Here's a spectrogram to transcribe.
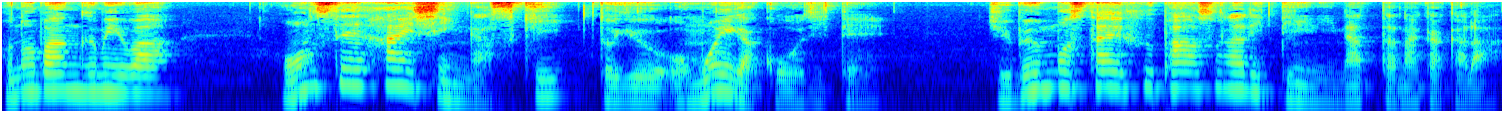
この番組は音声配信が好きという思いが高じて自分もスタイフパーソナリティになった中から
